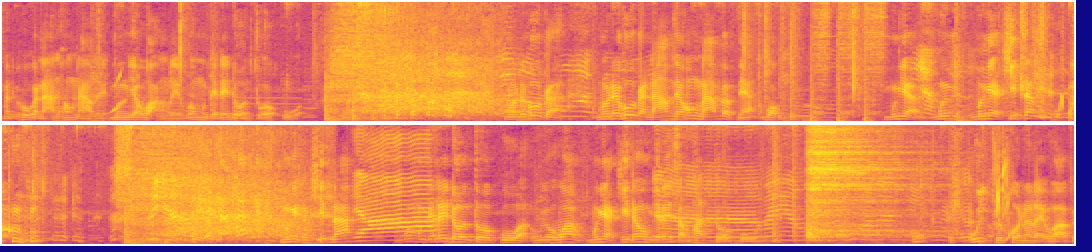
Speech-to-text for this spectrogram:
มันได้พูดกับน้ำในห้องน้ำเลย มึงอย่าหวังเลยว่ามึงจะได้โดนตัวกูอะมันได้พูดกับมันได้พูดกับน้ำในห้องน้ำแบบเนี้ยบอก มึงอย่ามึงมึงอย่าคิดนะเนี่ยมึงอย่าคิดนะอย่าว่ามึงจะได้โดนตัวกูอะมึงว่ามึงอยากคิดว่ามึงจะได้สัมผัสตัวกูไม่เอาอุ้ยทุกคนอะไรวะไป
